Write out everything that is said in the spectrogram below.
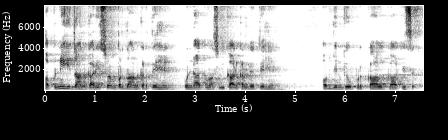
अपनी ही जानकारी स्वयं प्रदान करते हैं, पुण्यात्मा स्वीकार कर लेते हैं और जिनके ऊपर काल का इस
